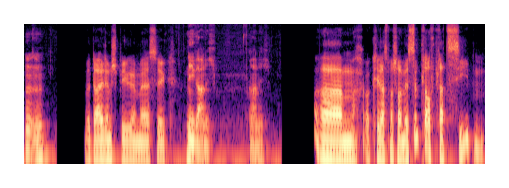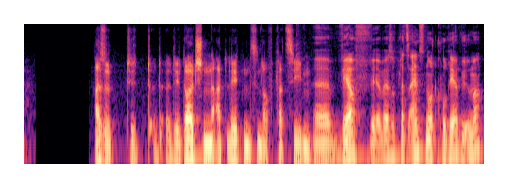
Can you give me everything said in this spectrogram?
Mhm. Medaillenspiegelmäßig. Nee, gar nicht. Gar nicht. Ähm, okay, lass mal schauen. Wir sind auf Platz 7. Also die, die deutschen Athleten sind auf Platz 7. Äh, wer, wer, wer ist auf Platz 1? Nordkorea, wie immer?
